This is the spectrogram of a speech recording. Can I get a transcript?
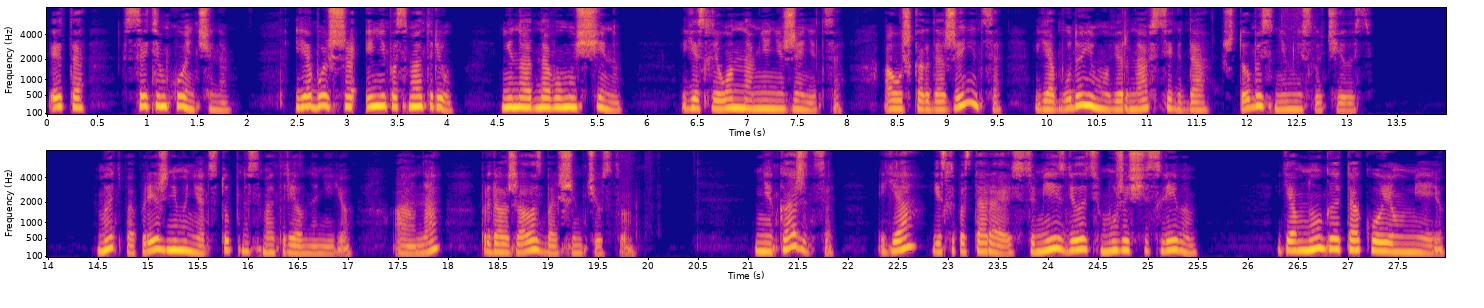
Это с этим кончено. Я больше и не посмотрю ни на одного мужчину, если он на мне не женится. А уж когда женится, я буду ему верна всегда, что бы с ним ни случилось. Мэт по-прежнему неотступно смотрел на нее, а она продолжала с большим чувством. «Мне кажется, я, если постараюсь, сумею сделать мужа счастливым. Я многое такое умею,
